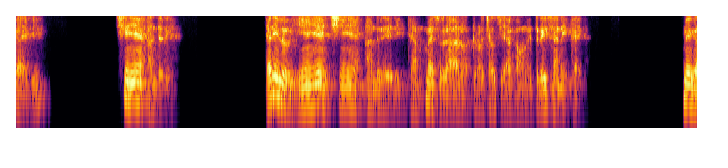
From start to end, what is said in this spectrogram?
ကြိုက်ပြီချင်းရဲ့အန္တရာယ်အဲ့ဒီလိုယင်ရဲ့ချင်းရဲ့အန္တရာယ်တွေဒါမှက်ဆိုတာကတော့တော်တော်ကြောက်စရာကောင်းတယ်တိရစ္ဆာန်တွေကြိုက်တယ် မှက်က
